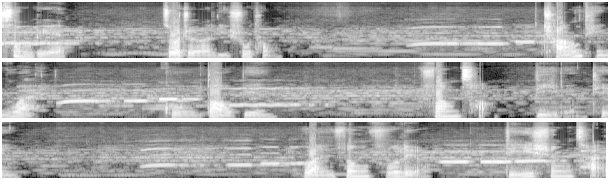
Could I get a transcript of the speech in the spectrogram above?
送别，作者李叔同。长亭外，古道边，芳草碧连天。晚风拂柳，笛声残。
